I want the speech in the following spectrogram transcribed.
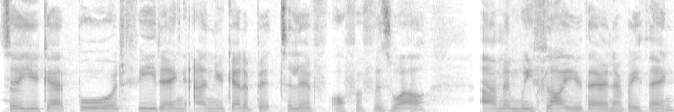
So you get board, feeding, and you get a bit to live off of as well. Um, and we fly you there and everything.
